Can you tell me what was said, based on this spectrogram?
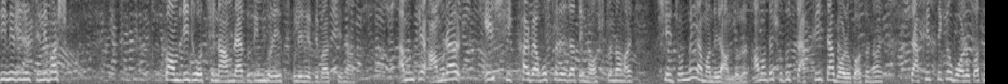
দিনে দিনে সিলেবাস কমপ্লিট হচ্ছে না, আমরা এতদিন ধরে স্কুলে যেতে পারছি না। এমনকি আমরা এই শিক্ষার ব্যবস্থাটা যাতে নষ্ট না হয় সেই জন্যই আমাদের আন্দোলন। আমাদের শুধু চাকরিটা বড় কথা নয় চাকরির থেকেও বড় কথা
